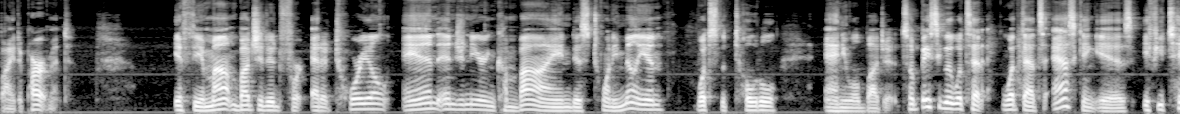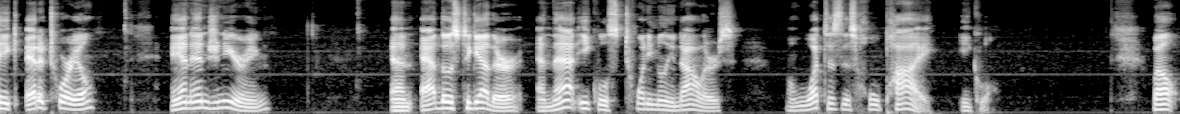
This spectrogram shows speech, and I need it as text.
by department. If the amount budgeted for editorial and engineering combined is 20 million, what's the total annual budget. So basically what's that what that's asking is if you take editorial and engineering and add those together and that equals 20 million dollars, well, what does this whole pie equal? Well,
